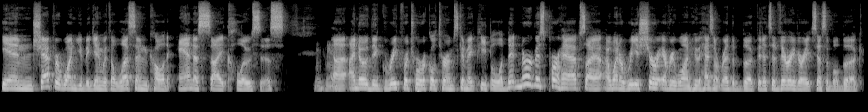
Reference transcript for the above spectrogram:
In chapter one, you begin with a lesson called anacyclosis. Mm-hmm. Uh, I know the Greek rhetorical terms can make people a bit nervous, perhaps. I, I want to reassure everyone who hasn't read the book that it's a very, very accessible book.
